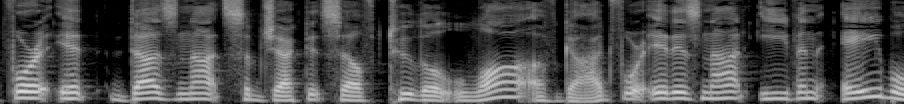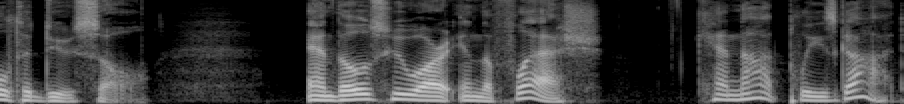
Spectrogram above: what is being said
for it does not subject itself to the law of God, for it is not even able to do so. And those who are in the flesh cannot please God.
